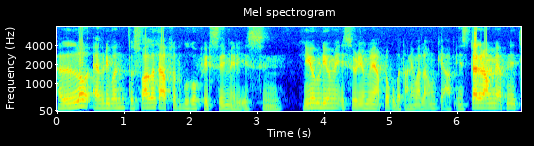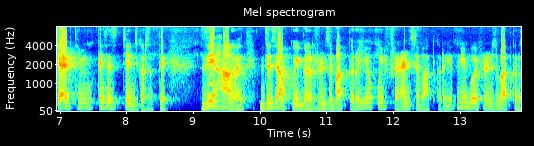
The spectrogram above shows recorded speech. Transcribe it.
हेलो एवरीवन तो स्वागत है आप सबको को फिर से मेरी इस न्यू वीडियो में। इस वीडियो में आप लोग को बताने वाला हूँ कि आप इंस्टाग्राम में अपनी चैट थीम को कैसे चेंज कर सकते हैं। जी हाँ गाइज़ जैसे आप कोई गर्लफ्रेंड से बात करो या कोई फ्रेंड से बात करो या अपनी बॉयफ्रेंड से बात करो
